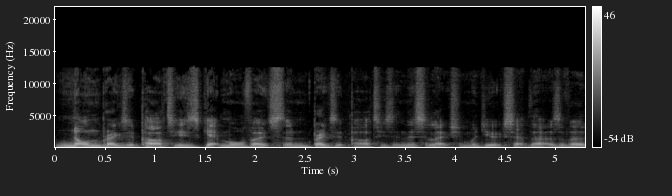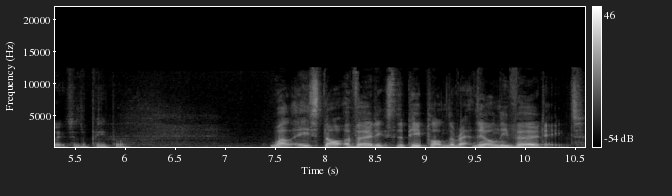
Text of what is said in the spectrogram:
non-Brexit parties get more votes than Brexit parties in this election. Would you accept that as a verdict to the people? Well, it's not a verdict to the people on the... the only verdict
